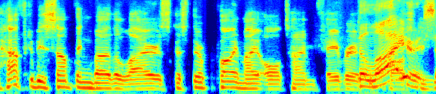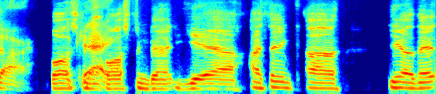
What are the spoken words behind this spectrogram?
have to be something by the Liars because they're probably my all time favorite. The Liars Boston, are. Boston, okay. Boston band. Yeah, I think uh, you know, they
